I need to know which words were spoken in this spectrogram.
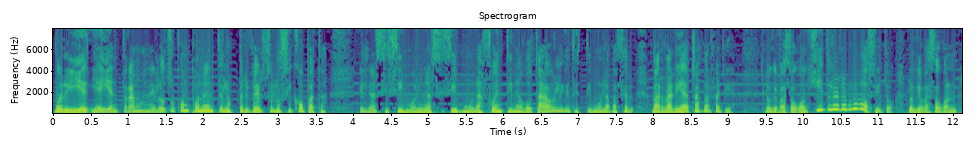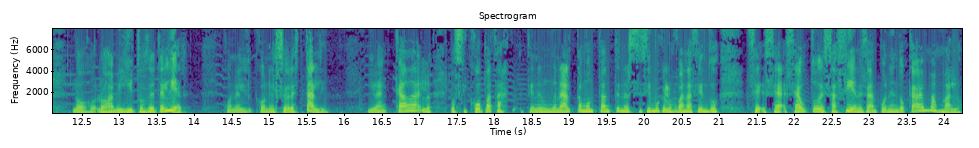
Bueno, y, y ahí entramos en el otro componente, los perversos y los psicópatas, el narcisismo. El narcisismo es una fuente inagotable que te estimula para hacer barbaridad tras barbaridad. Lo que pasó con Hitler a propósito, lo que pasó con los, los amiguitos de Tellier, con el, con el señor Stalin. Iban cada, lo- los psicópatas tienen una alta montante de narcisismo que los van haciendo, se, se, se autodesafían, se van poniendo cada vez más malos.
